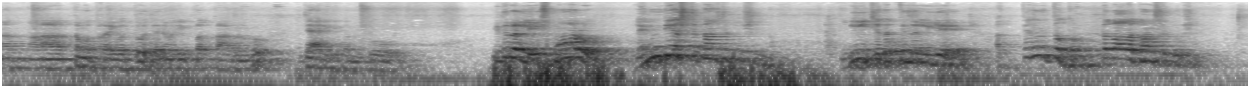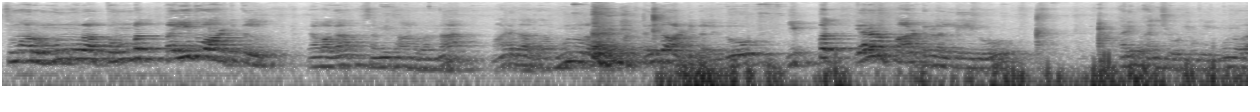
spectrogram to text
ಹತ್ತೊಂಬತ್ತು ನೂರ ಐವತ್ತು ಜನವರಿ ಇಪ್ಪತ್ತಾರರಂದು ಜಾರಿಗೆ ಬಂತು. ಇದರಲ್ಲಿ ಸುಮಾರು ಲೆಂದಿಯಸ್ಟ್ ಕಾನ್ಸ್ಟಿಟ್ಯೂಷನ್ ಇಡೀ ಜಗತ್ತಿನಲ್ಲಿಯೇ ಅತ್ಯಂತ ದೊಡ್ಡದಾದ ಕಾನ್ಸ್ಟಿಟ್ಯೂಷನ್ ಸುಮಾರು ಮುನ್ನೂರ ತೊಂಬತ್ತೈದು ಆರ್ಟಿಕಲ್ ಯಾವಾಗ? ಸಂವಿಧಾನವನ್ನ ಮಾಡಿದಾಗ ಮುನ್ನೂರ ತೊಂಬತ್ತೈದು ಆರ್ಟಿಕಲ್ ಇದು ಇಪ್ಪತ್ತೆರಡು ಪಾರ್ಟ್ಗಳಲ್ಲಿ ಇದು ಹರಿವು ಹಂಚಿ ಹೋಗಿದ್ದು ಈ ಮುನ್ನೂರ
